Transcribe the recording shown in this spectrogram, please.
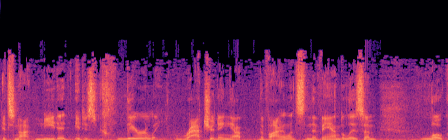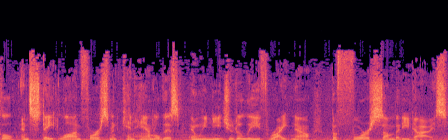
It's not needed. It is clearly ratcheting up the violence and the vandalism local and state law enforcement can handle this, and we need you to leave right now before somebody dies.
